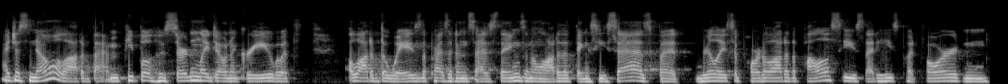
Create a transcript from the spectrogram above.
I just know a lot of them, people who certainly don't agree with a lot of the ways the president says things and a lot of the things he says, but really support a lot of the policies that he's put forward. And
